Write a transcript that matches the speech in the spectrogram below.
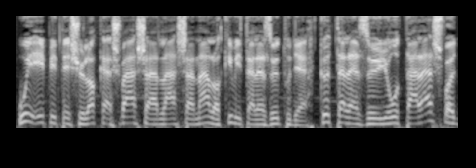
Új építésű lakás vásárlásánál a kivitelezőt ugye kötelező jótállás, vagy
